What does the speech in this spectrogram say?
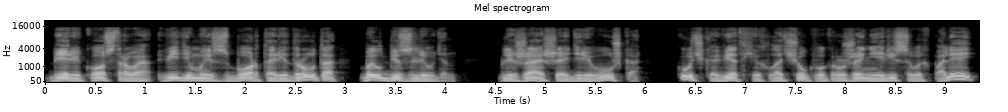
Берег острова, видимый с борта редрута, был безлюден. Ближайшая деревушка, кучка ветхих лачуг в окружении рисовых полей,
